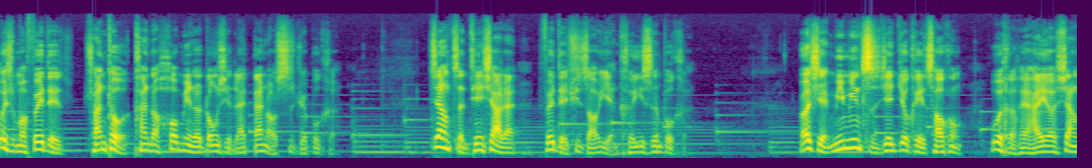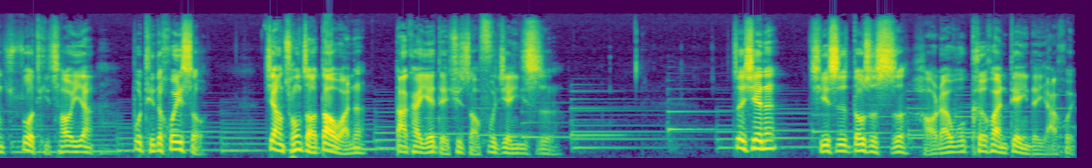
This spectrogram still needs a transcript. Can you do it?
为什么非得穿透看到后面的东西来干扰视觉不可？这样整天下来，非得去找眼科医生不可。而且明明指尖就可以操控，为何还还要像做体操一样不停地挥手？这样从早到晚呢，大概也得去找复健医师了。这些呢，其实都是使好莱坞科幻电影的牙慧，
